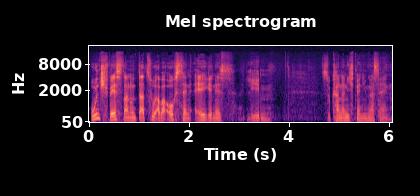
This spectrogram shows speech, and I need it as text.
und Schwestern und dazu aber auch sein eigenes Leben. So kann er nicht mein Jünger sein.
